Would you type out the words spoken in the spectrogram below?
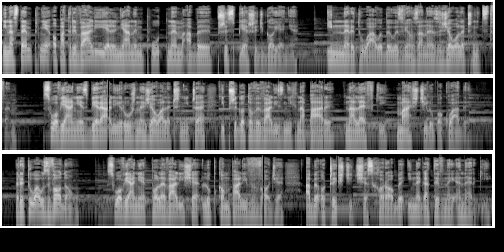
i następnie opatrywali je lnianym płótnem, aby przyspieszyć gojenie. Inne rytuały były związane z ziołolecznictwem. Słowianie zbierali różne zioła lecznicze i przygotowywali z nich napary, nalewki, maści lub okłady. Rytuał z wodą. Słowianie polewali się lub kąpali w wodzie, aby oczyścić się z choroby i negatywnej energii.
